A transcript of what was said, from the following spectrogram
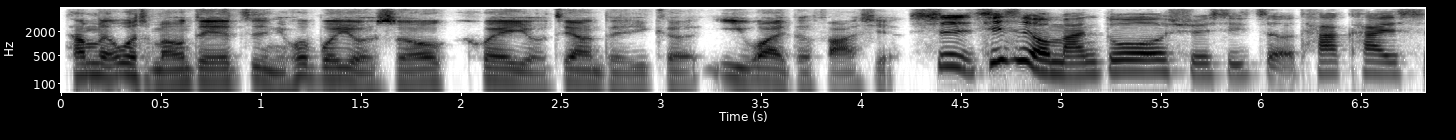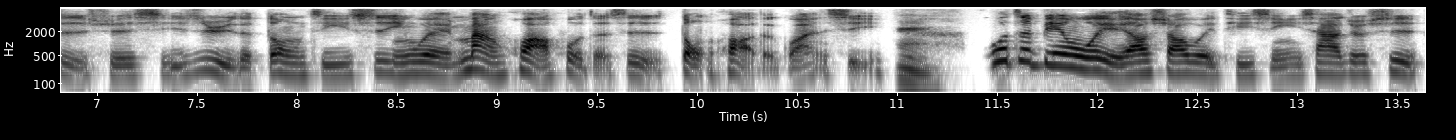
他们为什么用这些字，嗯，你会不会有时候会有这样的一个意外的发现？是，其实有蛮多学习者，他开始学习日语的动机是因为漫画或者是动画的关系。嗯，不过这边我也要稍微提醒一下，就是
